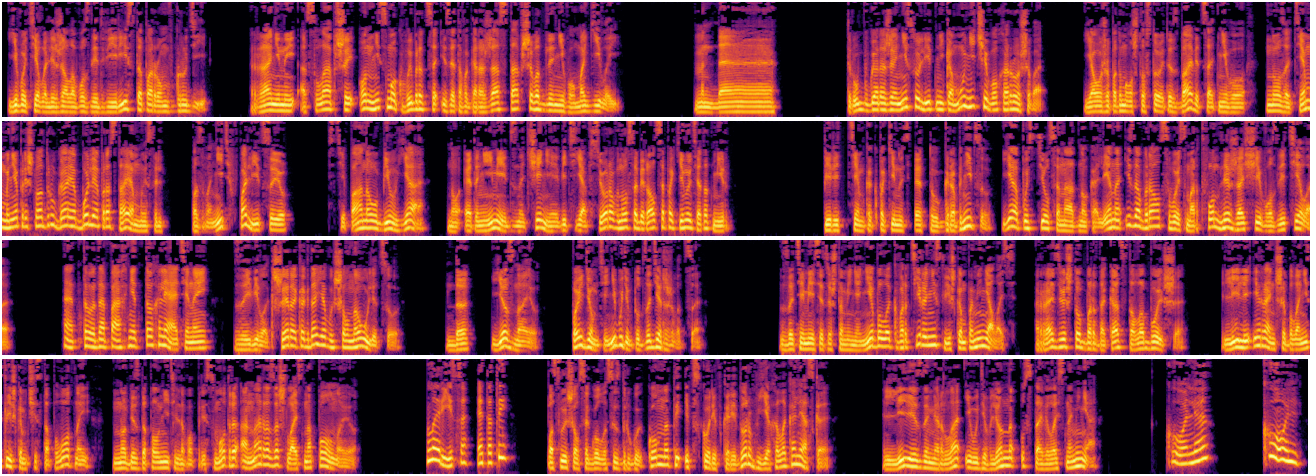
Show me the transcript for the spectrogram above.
Его тело лежало возле двери с топором в груди. Раненый, ослабший, он не смог выбраться из этого гаража, ставшего для него могилой. Мда. Труп в гараже не сулит никому ничего хорошего. Я уже подумал, что стоит избавиться от него, но затем мне пришла другая, более простая мысль – позвонить в полицию. Степана убил я, но это не имеет значения, ведь я все равно собирался покинуть этот мир. Перед тем, как покинуть эту гробницу, я опустился на одно колено и забрал свой смартфон, лежащий возле тела. «Оттуда пахнет тухлятиной», — заявила Кшера, когда я вышел на улицу. «Да, я знаю. Пойдемте, не будем тут задерживаться». За те месяцы, что меня не было, квартира не слишком поменялась. Разве что бардака стало больше. Лили и раньше была не слишком чистоплотной, но без дополнительного присмотра она разошлась на полную. «Лариса, это ты?» Послышался голос из другой комнаты, и вскоре в коридор въехала коляска. Лилия замерла и удивленно уставилась на меня. «Коля? Коль!»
